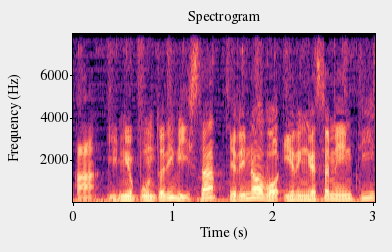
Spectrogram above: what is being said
al mio punto di vista e rinnovo i ringraziamenti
